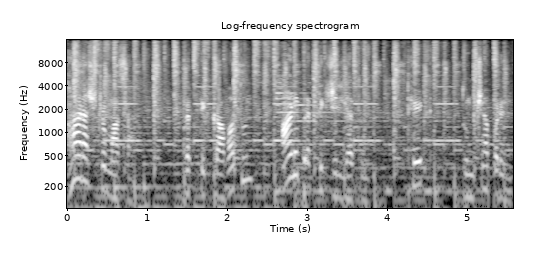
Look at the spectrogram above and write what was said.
महाराष्ट्र माझा. प्रत्येक गावातून आणि प्रत्येक जिल्ह्यातून थेट तुमच्यापर्यंत.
